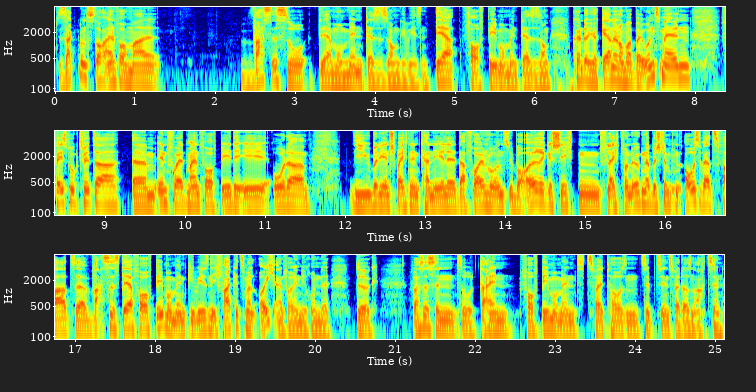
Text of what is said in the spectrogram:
sagt uns doch einfach mal, was ist so der Moment der Saison gewesen? Der VfB-Moment der Saison. Könnt ihr euch auch gerne nochmal bei uns melden. Facebook, Twitter, ähm, info at meinvfb.de oder die über die entsprechenden Kanäle. Da freuen wir uns über eure Geschichten, vielleicht von irgendeiner bestimmten Auswärtsfahrt. Äh, was ist der VfB-Moment gewesen? Ich frage jetzt mal euch einfach in die Runde. Dirk, was ist denn so dein VfB-Moment 2017, 2018?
